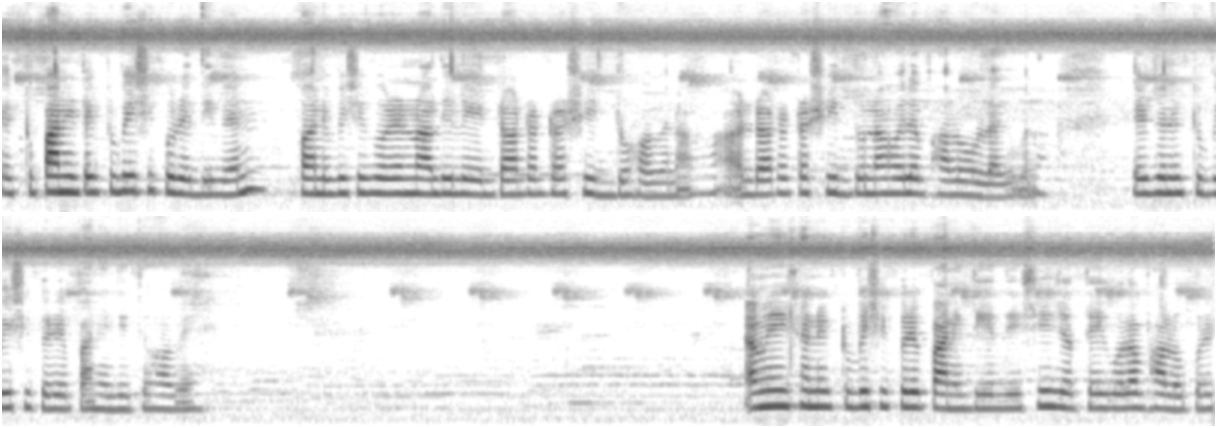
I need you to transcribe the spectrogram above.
একটু পানিটা একটু বেশি করে দিবেন। পানি বেশি করে না দিলে ডাটাটা সিদ্ধ হবে না। আর ডাটাটা সিদ্ধ না হলে ভালোও লাগবে না। এর জন্য একটু বেশি করে পানি দিতে হবে। আমি এখানে একটু বেশি করে পানি দিয়ে দিয়েছি যাতে এগুলো ভালো করে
